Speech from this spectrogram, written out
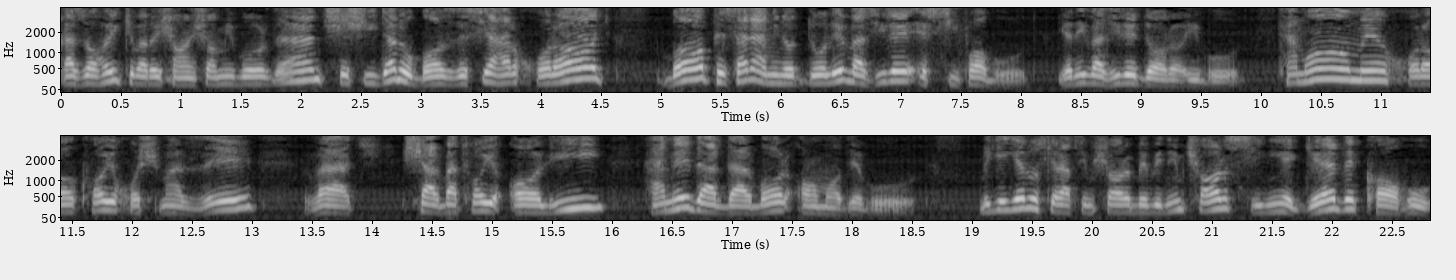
غذاهایی که برای شاهنشاه می بردن چشیدن و بازرسی هر خوراک با پسر امین الدوله وزیر استیفا بود یعنی وزیر دارایی بود. تمام خوراک های خوشمزه و شربت های عالی همه در دربار آماده بود. میگه یه روز که رفتیم شاه رو ببینیم چهار سینی گرد کاهو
